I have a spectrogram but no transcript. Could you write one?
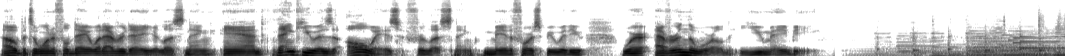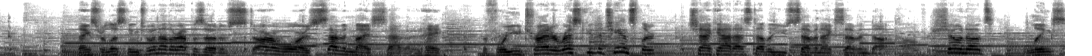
I hope it's a wonderful day, whatever day you're listening. And thank you as always for listening. May the force be with you wherever in the world you may be. Thanks for listening to another episode of Star Wars 7x7. And hey, before you try to rescue the Chancellor, check out SW7x7.com for show notes, links,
